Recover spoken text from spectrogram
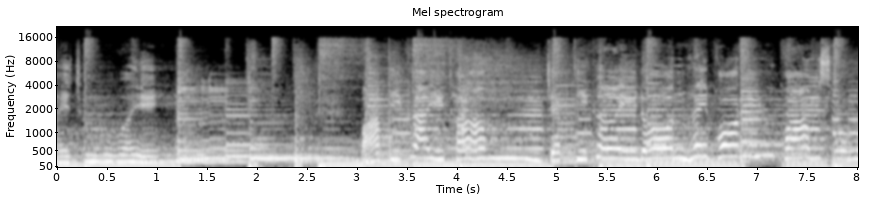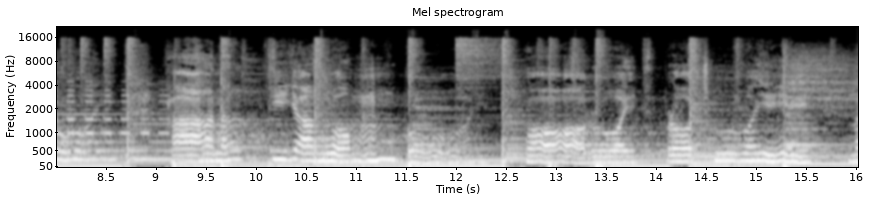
ให้ช่วย บาปที่ใครทำ เจ็บที่เคยโดนให้พ้นความสวยฐานะที่ยังล้มป่วยพ่อรวยโปรดช่วยน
